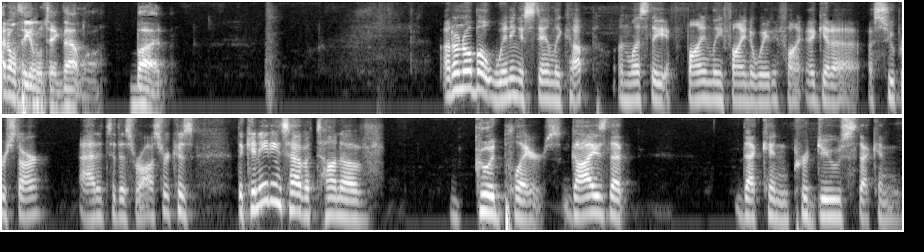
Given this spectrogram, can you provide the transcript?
I don't think it'll take that long, but I don't know about winning a Stanley Cup unless they finally find a way to find get a, a superstar added to this roster because the Canadiens have a ton of good players, guys that that can produce, that can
